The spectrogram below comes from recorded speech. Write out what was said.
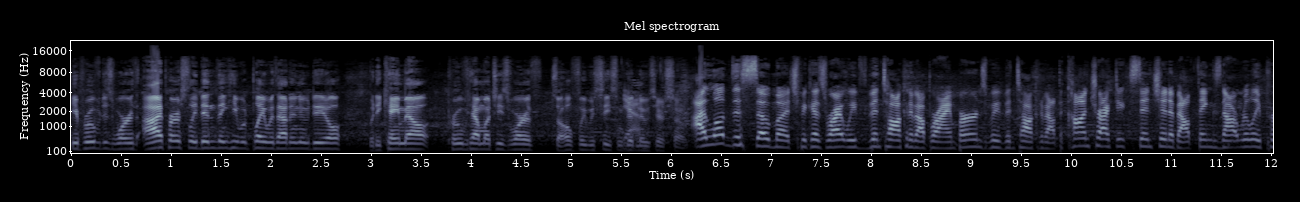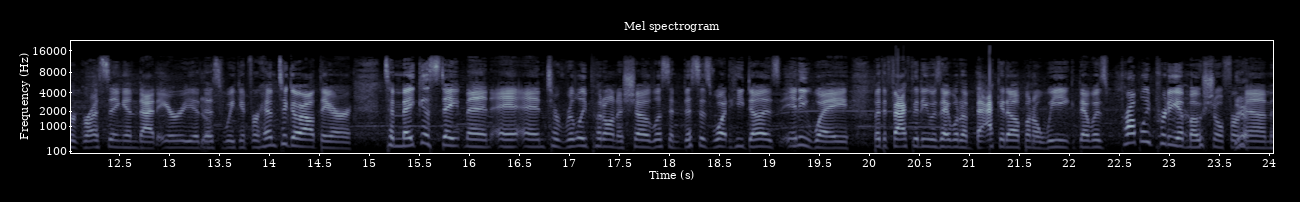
He proved his worth. I personally didn't think he would play without a new deal, but he came out, proved how much he's worth. So hopefully we see some Yeah. good news here soon. I love this so much because, right, we've been talking about Brian Burns. We've been talking about the contract extension, about things not really progressing in that area this week. And for him to go out there to make a statement and, and to really put on a show, listen, this is what he does anyway. But the fact that he was able to back it up on a week that was probably pretty emotional for Yeah. him,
